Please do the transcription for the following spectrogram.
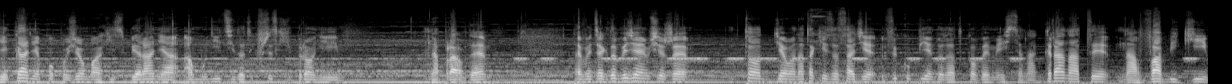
biegania po poziomach i zbierania amunicji do tych wszystkich broni. Naprawdę, tak więc jak dowiedziałem się, że to działa na takiej zasadzie, wykupiłem dodatkowe miejsce na granaty, na wabiki.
